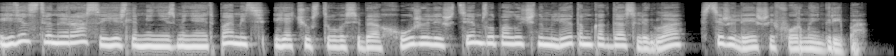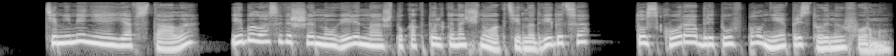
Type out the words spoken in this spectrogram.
Единственный раз, если мне не изменяет память, я чувствовала себя хуже лишь тем злополучным летом, когда слегла с тяжелейшей формой гриппа. Тем не менее, я встала и была совершенно уверена, что как только начну активно двигаться, то скоро обрету вполне пристойную форму.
